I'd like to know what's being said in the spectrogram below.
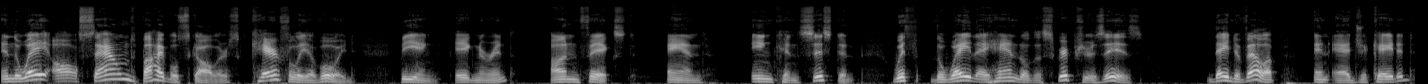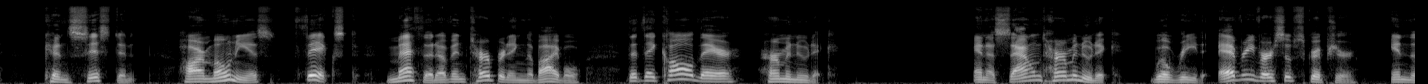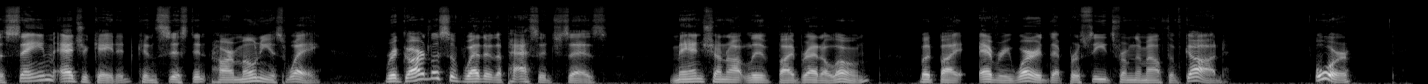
In the way all sound Bible scholars carefully avoid being ignorant, unfixed, and inconsistent with the way they handle the scriptures is they develop an educated, consistent, harmonious, fixed method of interpreting the Bible that they call their hermeneutic. And a sound hermeneutic will read every verse of Scripture in the same educated, consistent, harmonious way, regardless of whether the passage says, Man shall not live by bread alone, but by every word that proceeds from the mouth of God, or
